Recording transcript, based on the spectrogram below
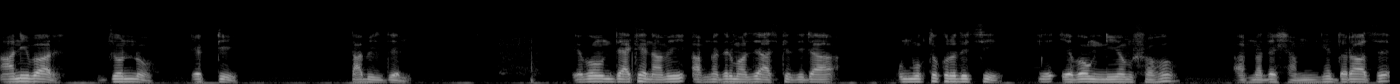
আনিবার জন্য একটি তাবিজ দেন। এবং দেখেন, আমি আপনাদের মাঝে আজকে যেটা উন্মুক্ত করে দিচ্ছি এবং নিয়ম সহ আপনাদের সামনে ধরা আছে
